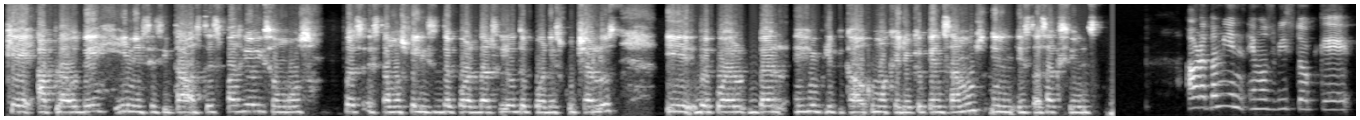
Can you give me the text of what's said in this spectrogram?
que aplaude y necesitaba este espacio y somos pues estamos felices de poder dárselos, de poder escucharlos y de poder ver ejemplificado como aquello que pensamos en estas acciones. Ahora también hemos visto que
